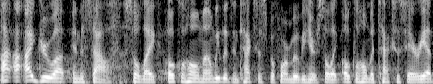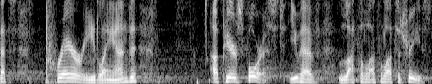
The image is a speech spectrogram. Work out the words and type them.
I, I, grew up in the South, so like Oklahoma, we lived in Texas before moving here, so like Oklahoma, Texas area, that's prairie land. Up here's forest. You have lots and lots and lots of trees.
